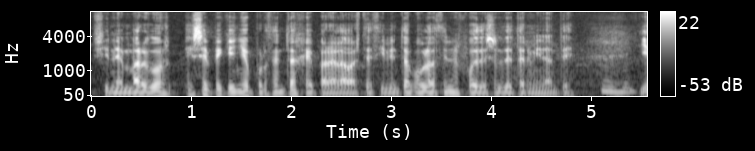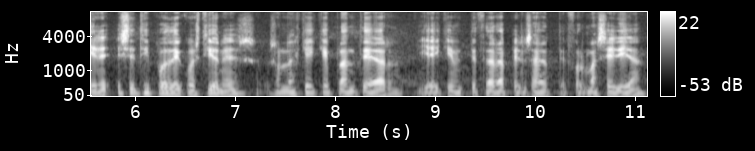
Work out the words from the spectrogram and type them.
Sin embargo, ese pequeño porcentaje para el abastecimiento a poblaciones puede ser determinante. Y en ese tipo de cuestiones son las que hay que plantear y hay que empezar a pensar de forma seria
